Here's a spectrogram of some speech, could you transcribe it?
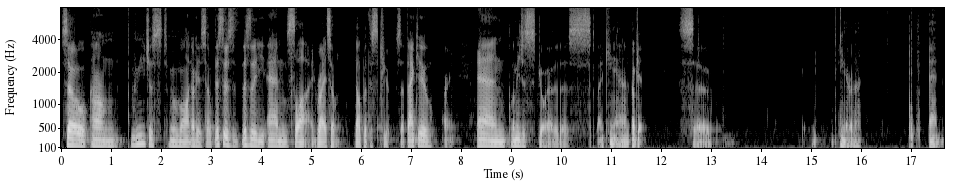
So, um, let me just move on. Okay, so this is this is the end slide, right? So I'll put this here. So thank you. All right. And let me just go out of this if I can. Okay. So here and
